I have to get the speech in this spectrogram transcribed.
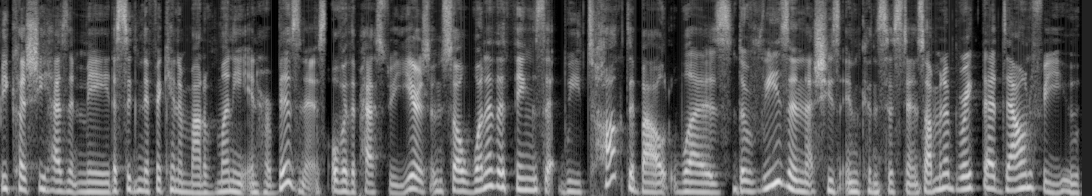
because she hasn't made a significant amount of money in her business over the past three years. And so one of the things that we talked about was the reason that she's inconsistent. So I'm going to break that down for you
